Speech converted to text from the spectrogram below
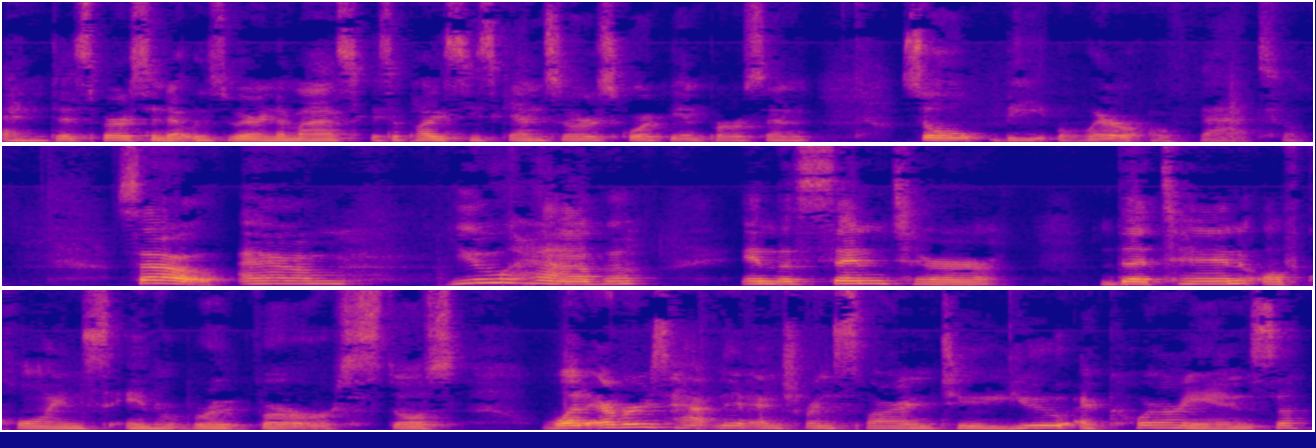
and this person that was wearing a mask is a Pisces, Cancer, or Scorpion person. So be aware of that. So um, you have in the center the 10 of coins in reverse. Those whatever is happening and transpiring to you Aquarians,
